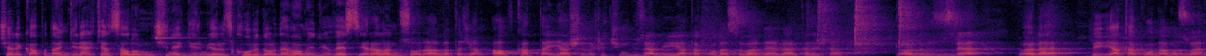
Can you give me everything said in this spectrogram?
çelik kapıdan girerken salonun içine girmiyoruz. Koridor devam ediyor. Vestiyer alanını sonra anlatacağım. Alt katta yaşlılık için güzel bir yatak odası var değerli arkadaşlar. Gördüğünüz üzere Böyle bir yatak odamız var.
